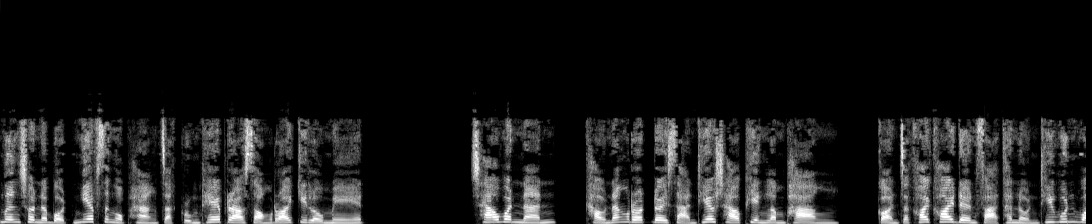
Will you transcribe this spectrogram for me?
เมืองชนบทเงียบสงบห่างจากกรุงเทพราว 200 กิโลเมตร เช้าวันนั้น เขานั่งรถโดยสารเที่ยวเช้าเพียงลำพัง ก่อนจะค่อยๆเดินฝ่าถนนที่วุ่นว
